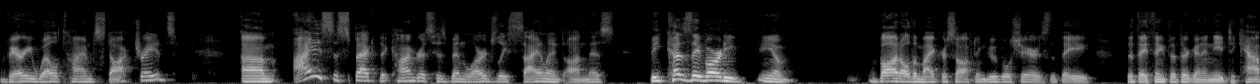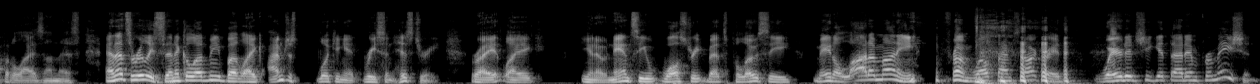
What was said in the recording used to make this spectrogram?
very well timed stock trades. Um, I suspect that Congress has been largely silent on this because they've already, you know, bought all the Microsoft and Google shares that they that they think that they're going to need to capitalize on this. And that's really cynical of me, but like I'm just looking at recent history, right? Like, you know, Nancy Wall Street bets Pelosi made a lot of money from well-timed stock trades. Where did she get that information?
